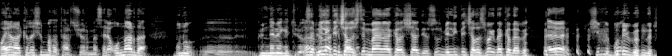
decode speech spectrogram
bayan arkadaşımla da tartışıyorum mesela. Onlar da bunu e, gündeme getiriyorlar. mesela birlikte ki bazen- bayan arkadaşlar diyorsunuz. Birlikte çalışmak ne kadar Evet. Şimdi bu uygundur.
